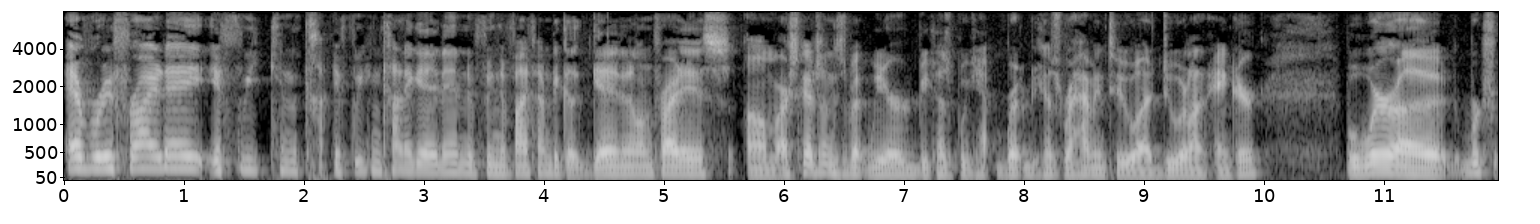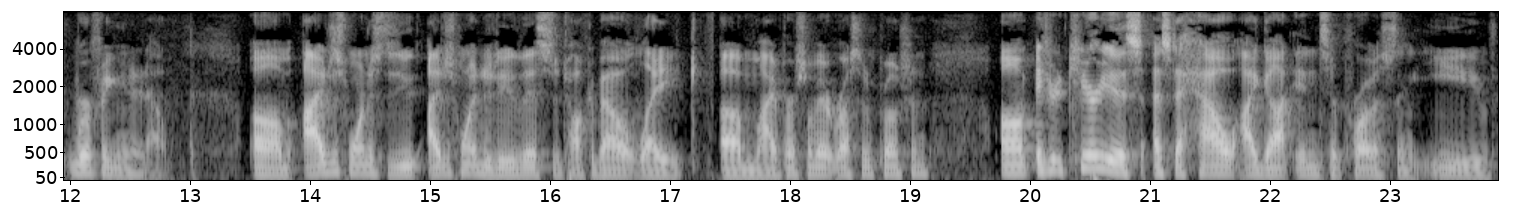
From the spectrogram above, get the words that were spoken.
every Friday if we can if we can kind of get it in if we can find time to get it in on Fridays. Um, our scheduling is a bit weird because we ha- because we're having to uh, do it on Anchor, but we're uh we're we're figuring it out. Um, I just wanted to do I just wanted to do this to talk about like uh, my personal favorite wrestling promotion. Um, if you're curious as to how I got into Pro Wrestling Eve,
